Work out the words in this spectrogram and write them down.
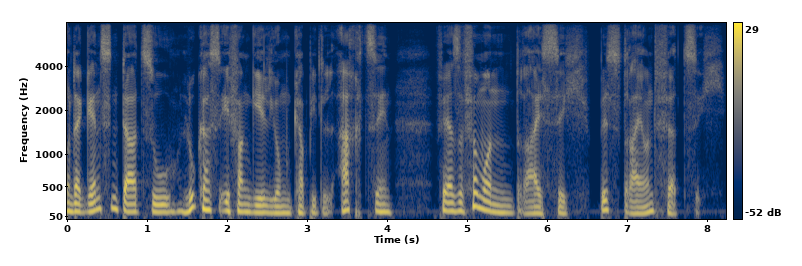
und ergänzend dazu Lukas Evangelium Kapitel 18 Verse 35 bis 43.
